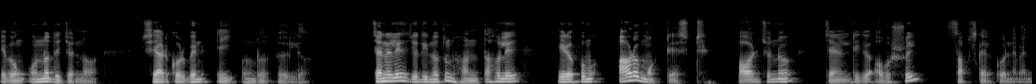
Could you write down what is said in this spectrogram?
এবং অন্যদের জন্য শেয়ার করবেন এই অনুরোধ রইল। চ্যানেলে যদি নতুন হন তাহলে এরকম আরও মক টেস্ট পাওয়ার জন্য চ্যানেলটিকে অবশ্যই সাবস্ক্রাইব করে নেবেন।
